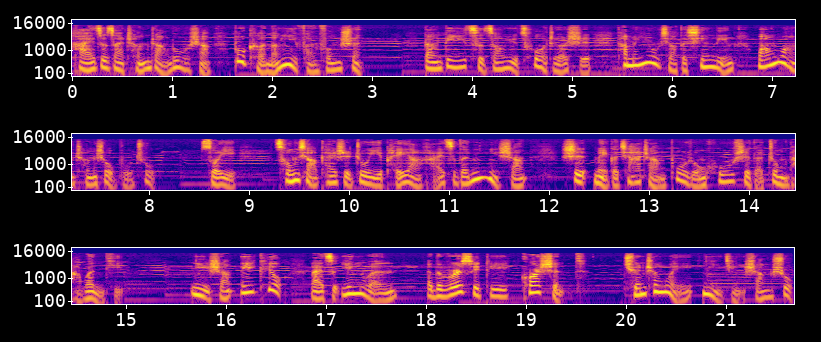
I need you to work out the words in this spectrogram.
孩子在成长路上不可能一帆风顺，当第一次遭遇挫折时，他们幼小的心灵往往承受不住。所以，从小开始注意培养孩子的逆商，是每个家长不容忽视的重大问题。逆商 AQ 来自英文 Adversity Quotient，全称为逆境商数。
